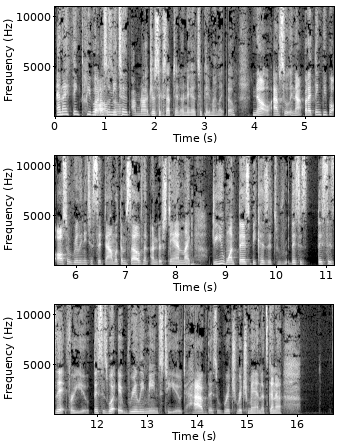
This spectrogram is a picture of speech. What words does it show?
And I think people But also, need to I'm not just accepting a nigga to pay my light bill. No, absolutely not. But I think people also really need to sit down with themselves and understand like do you want this because it's this is this is it for you. This is what it really means to you to have this rich rich man that's going to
